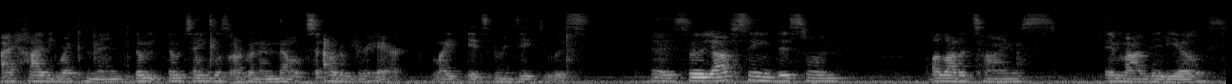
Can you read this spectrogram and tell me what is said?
I highly recommend. Them, them tangles are gonna melt out of your hair. Like it's ridiculous. Okay, so y'all seen this one a lot of times in my videos.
